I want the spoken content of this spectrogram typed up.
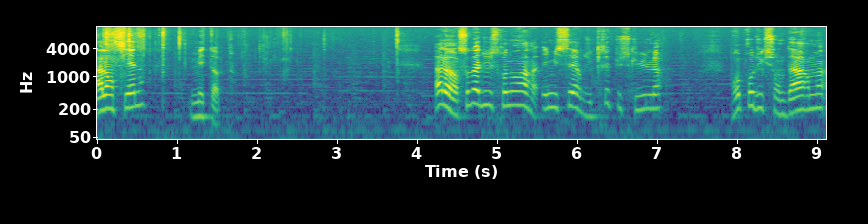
À l'ancienne, mais top. Alors, soldat du noir, émissaire du crépuscule, reproduction d'armes,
